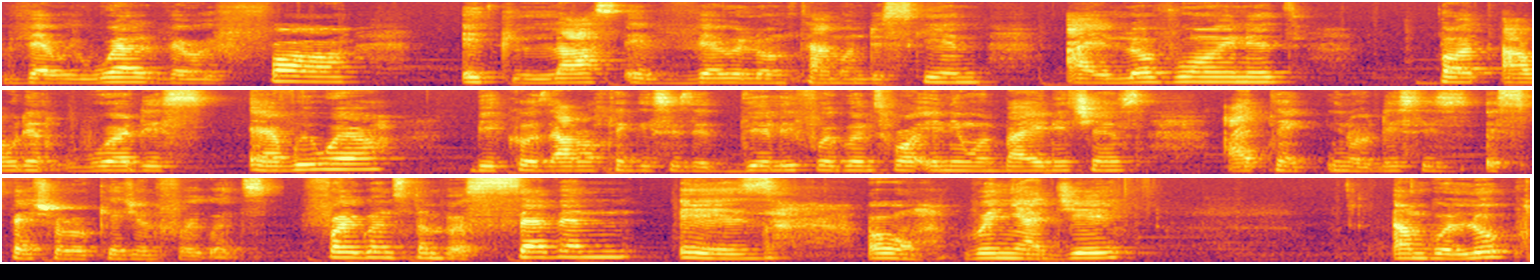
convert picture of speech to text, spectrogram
very well very far. It lasts a very long time on the skin. I love wearing it but I wouldn't wear this everywhere because I don't think this is a daily fragrance for anyone by any chance I think you know this is a special occasion fragrance. Fragrance number seven is oh Renia J Loop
